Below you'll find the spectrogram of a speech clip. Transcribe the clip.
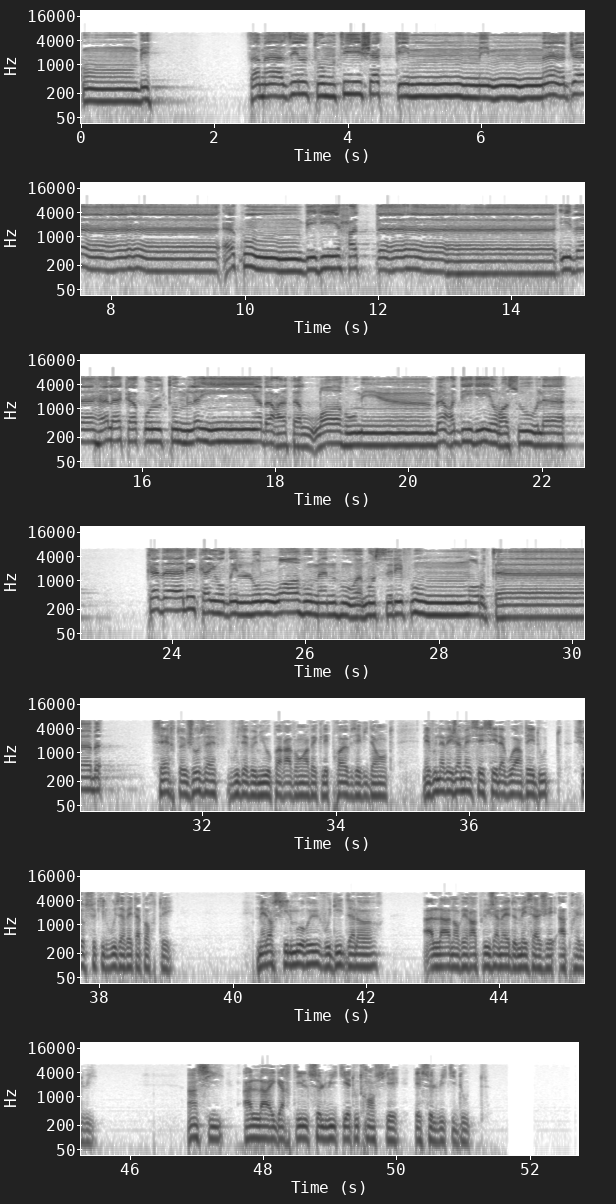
به فما زلتم في شك مما جاءكم به حتى إذا هلك قلتم لن يبعث الله من بعده رسولا. كذلك يضل الله من هو مسرف مرتاب. Certes, Joseph vous est venu auparavant avec les preuves évidentes, mais vous n'avez jamais cessé d'avoir des doutes sur ce qu'il vous avait apporté. Mais lorsqu'il mourut, vous dites alors, Allah n'enverra plus jamais de messager après lui. Ainsi, Allah égare-t-il celui qui est outrancier et celui qui doute.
